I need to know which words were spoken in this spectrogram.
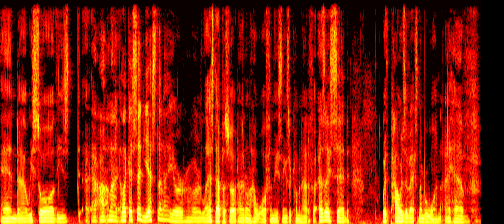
and uh, we saw these. Uh, like I said yesterday or or last episode, I don't know how often these things are coming out. As I said with Powers of X number one, I have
